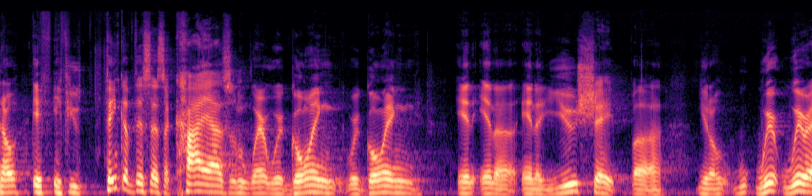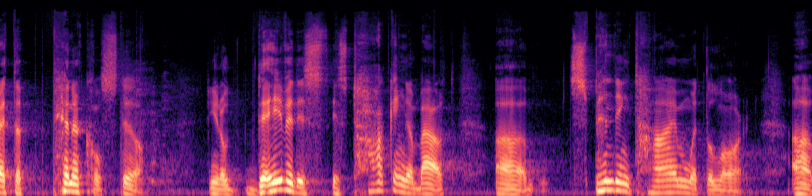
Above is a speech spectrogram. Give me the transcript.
know, if, if you think of this as a chiasm where we're going, we're going in, in, a, in a U shape, uh, you know, we're, we're at the pinnacle still. You know, David is, is talking about uh, spending time with the Lord, uh,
